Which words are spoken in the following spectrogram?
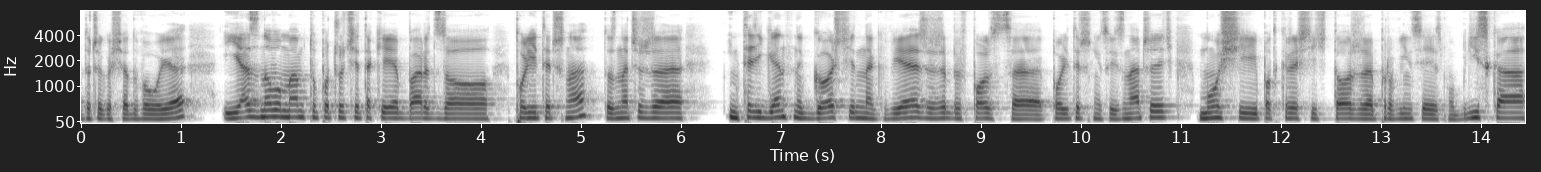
do czego się odwołuje. I ja znowu mam tu poczucie takie bardzo polityczne, to znaczy, że inteligentny gość jednak wie, że żeby w Polsce politycznie coś znaczyć, musi podkreślić to, że prowincja jest mu bliska,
